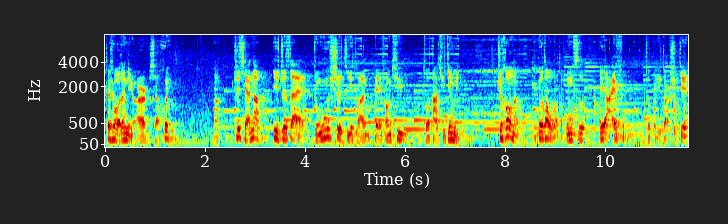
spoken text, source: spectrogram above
这是我的女儿小慧，啊，之前呢一直在荣氏集团北方区做大区经理，之后呢又到我的公司 AF 做过一段时间。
